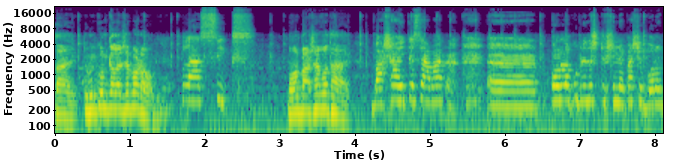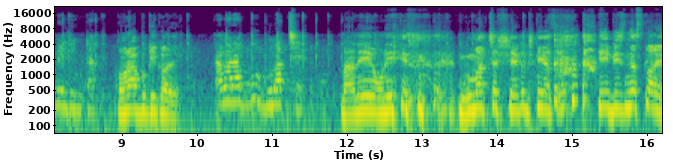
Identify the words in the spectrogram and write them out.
তাই? তুমি কোন ক্লাসে পড়ো? ক্লাস সিক্স তোমার বাসা কোথায়? বাসা হইতেছে আমার কমলাপুর রেল স্টেশনের পাশে বড় বিল্ডিংটা তোমার আব্বু কি করে? আমার আব্বু ঘুমাচ্ছে। মানে উনি ঘুমাচ্ছে সেটা ঠিক আছে। কি বিজনেস করে?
